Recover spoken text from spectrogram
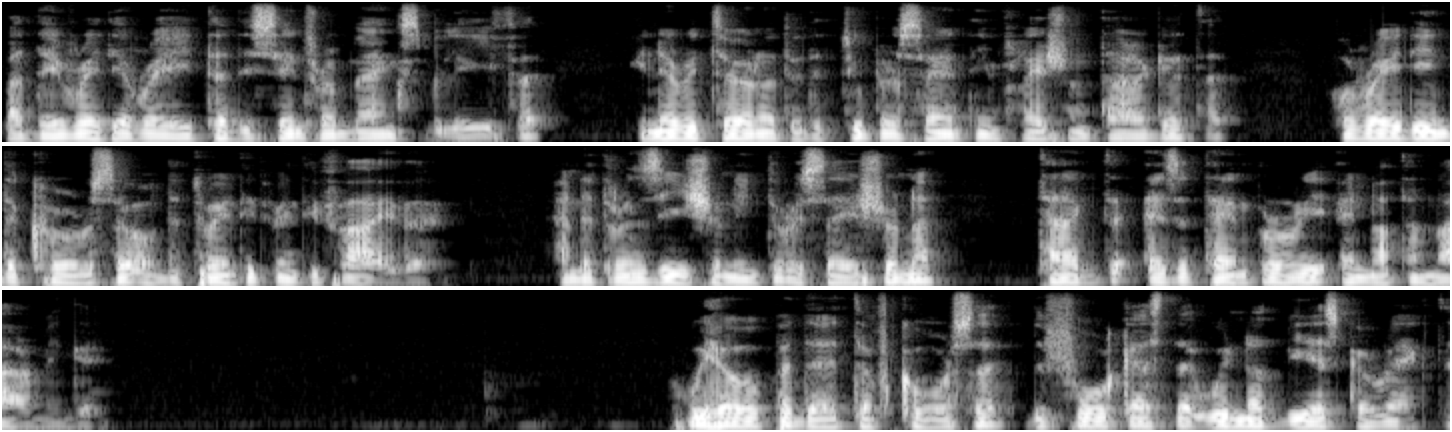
but they reiterate the central bank's belief in a return to the 2% inflation target already in the course of the 2025 and the transition into recession tagged as temporary and not alarming. We hope that, of course, the forecast will not be as correct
